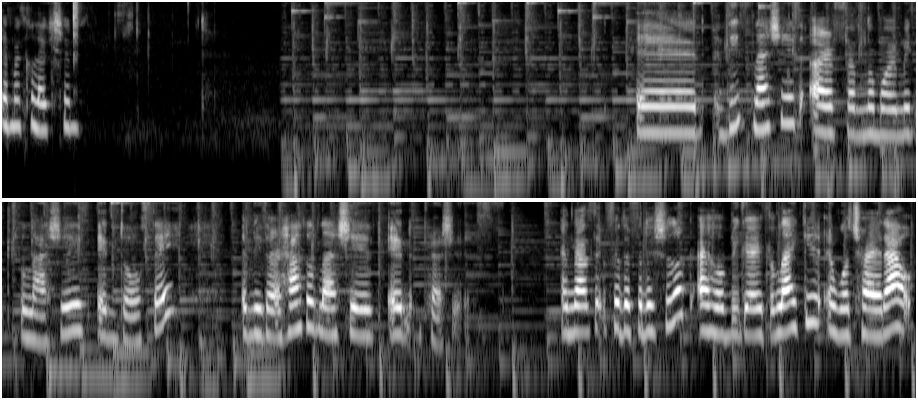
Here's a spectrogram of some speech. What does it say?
in my collection. And these lashes are from Lamormic Lashes in Dulce. And these are House of Lashes in Precious. And that's it for the finished look. I hope you guys like it and we'll try it out.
